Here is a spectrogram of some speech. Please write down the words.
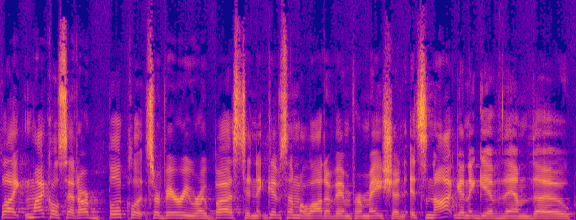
like Michael said our booklets are very robust and it gives them a lot of information. It's not going to give them though,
